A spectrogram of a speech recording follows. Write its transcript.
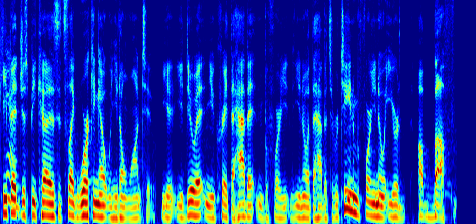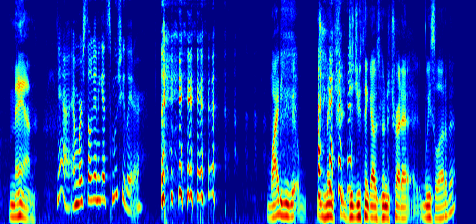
Keep Yeah. it just because it's like working out when you don't want to. You you do it and you create the habit, and before you you know it, the habit's a routine, and before you know it, you're a buff man. Yeah, and we're still going to get smoochy later. Why do you get, make sure? did you think I was going to try to weasel out of it?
